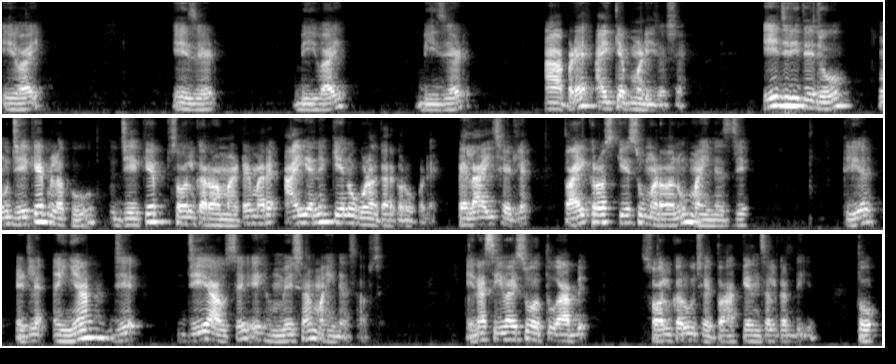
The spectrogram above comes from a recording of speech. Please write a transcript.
A Y Z B Y B Z આ આપણે આઈ કેપ મળી જશે. એ જ રીતે જો હું જે કેપ લખું, જે કેપ સોલ્વ કરવા માટે મારે આઈ અને કે નો ગુણાકાર કરવો પડે. પહેલા આઈ છે એટલે, તો આઈ ક્રોસ કે શું મળવાનું? માઇનસ જે ક્લિયર એટલે અહીંયા જે જે આવશે એ હંમેશા માઇનસ આવશે. એના સિવાય શું હતું? આ સોલ્વ કરવું છે તો આ કેન્સલ કરી દઈએ. તો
